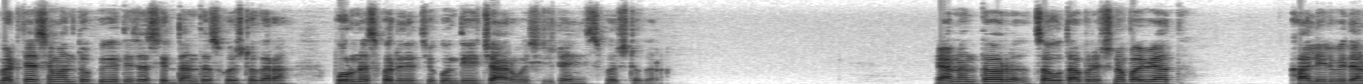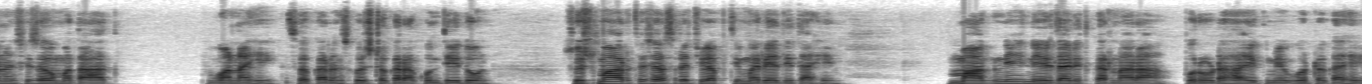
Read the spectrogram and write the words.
घटत्या सीमांत उपयोगितेचा सिद्धांत स्पष्ट करा. पूर्ण स्पर्धेची कोणतीही चार वैशिष्ट्ये स्पष्ट करा. यानंतर चौथा प्रश्न पाहूयात. खालील विधानांशी सहमत आहात किंवा नाही सहकारण स्पष्ट करा. कोणतेही दोन. सूक्ष्म अर्थशास्त्राची व्याप्ती मर्यादित आहे. मागणी निर्धारित करणारा पुरवठा हा एकमेव घटक आहे.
